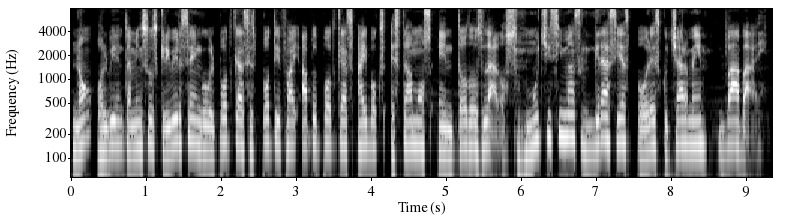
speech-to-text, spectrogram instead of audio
No olviden también suscribirse en Google Podcast, Spotify, Apple Podcasts, iBox. Estamos en todos lados. Muchísimas gracias por escucharme. Bye bye.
